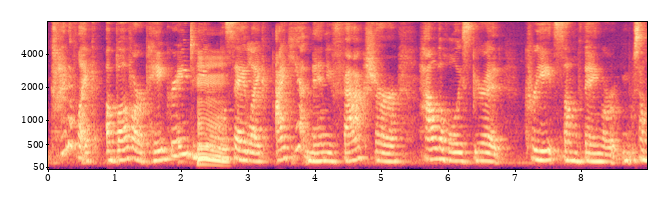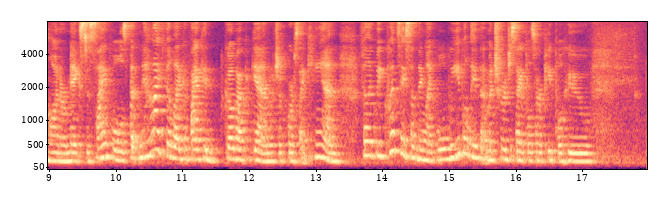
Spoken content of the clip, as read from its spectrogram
kind of like above our pay grade to be mm. able to say, like, I can't manufacture how the Holy Spirit creates something or someone or makes disciples. But now I feel like if I could go back again, which of course I can, I feel like we could say something like, well, we believe that mature disciples are people who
